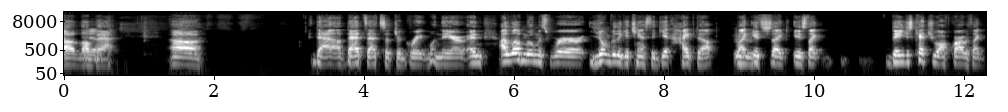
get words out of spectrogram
I love yeah. that. Uh, that that's that's such a great one there, and I love moments where you don't really get a chance to get hyped up. Like Mhm. it's like it's like they just catch you off guard with like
